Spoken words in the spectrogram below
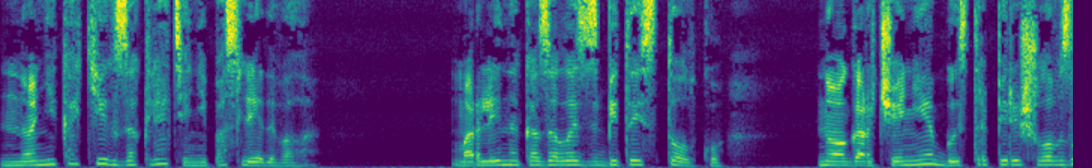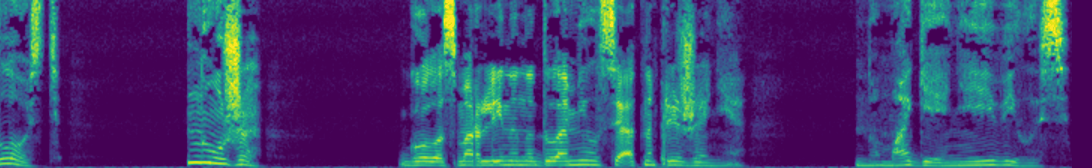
Но никаких заклятий не последовало. Марлина казалась сбитой с толку, но огорчение быстро перешло в злость. «Ну же!» Голос Марлины надломился от напряжения. Но магия не явилась.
